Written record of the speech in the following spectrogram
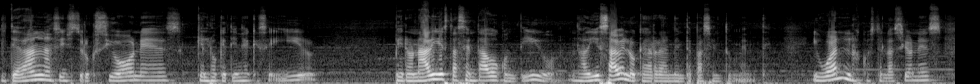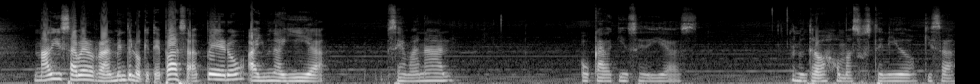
y te dan las instrucciones, qué es lo que tiene que seguir, pero nadie está sentado contigo, nadie sabe lo que realmente pasa en tu mente. Igual en las constelaciones nadie sabe realmente lo que te pasa, pero hay una guía semanal o cada 15 días en un trabajo más sostenido quizá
